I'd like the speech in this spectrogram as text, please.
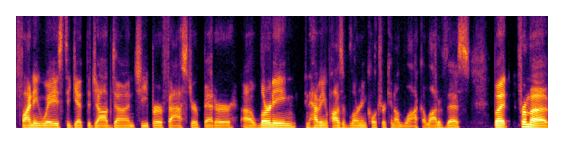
finding ways to get the job done cheaper, faster, better. Uh, learning and having a positive learning culture can unlock a lot of this. But from a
